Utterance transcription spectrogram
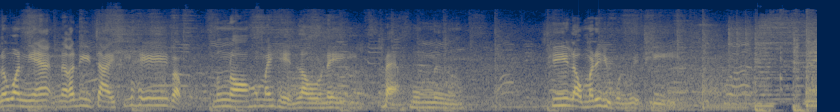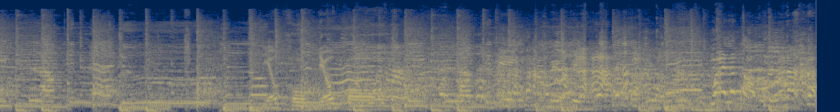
แล้ววันเนี้ยเราก็ดีใจที่ให้แบบน้องๆเขามาเห็นเราในอีกแบบมุมหนึ่งที่เราไม่ได้อยู่บนเวทีวันพลิกล็อกกันน่าดูเดี๋ยวโผล่เดี๋ยวโผล่ไม่แล้วตอบถูกแล้วนะฮะข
